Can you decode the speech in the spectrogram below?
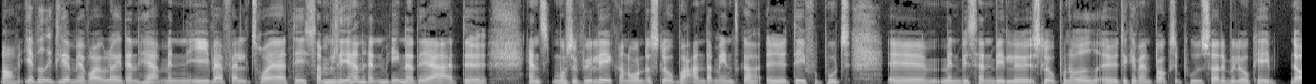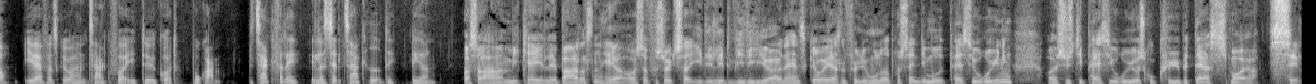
Nå, jeg ved ikke lige, om jeg vrøvler i den her, men i hvert fald tror jeg, at det, som lægeren han mener, det er, at øh, han må selvfølgelig ikke rende rundt og slå på andre mennesker. Øh, det er forbudt. Øh, men hvis han vil øh, slå på noget, øh, det kan være en boksepude, så er det vel okay. Nå, i hvert fald skriver han tak for et øh, godt program. Tak for det. Eller selv tak hedder det, Leon. Og så har Michael Bartelsen her også forsøgt sig i det lidt vilde hjørne. Han skriver, at jeg er selvfølgelig 100% imod passiv rygning, og jeg synes, de passive ryger skulle købe deres smøger selv.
